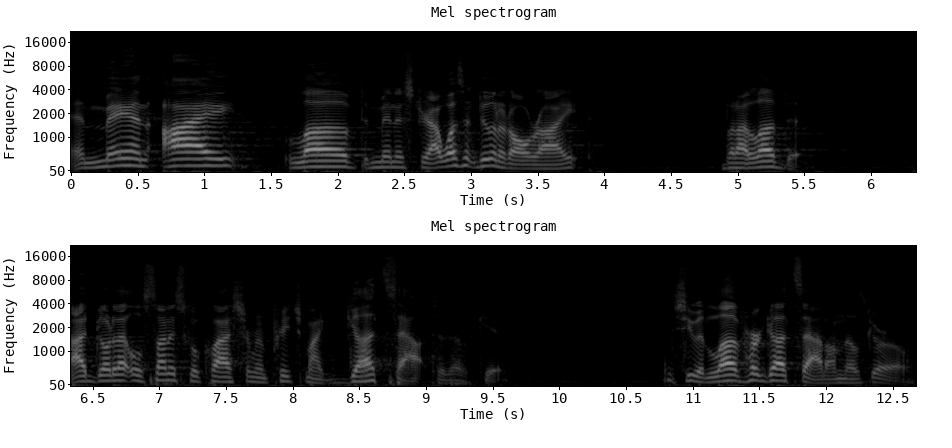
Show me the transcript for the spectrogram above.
And man, I loved ministry. I wasn't doing it all right, but I loved it. I'd go to that little Sunday school classroom and preach my guts out to those kids. And she would love her guts out on those girls.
